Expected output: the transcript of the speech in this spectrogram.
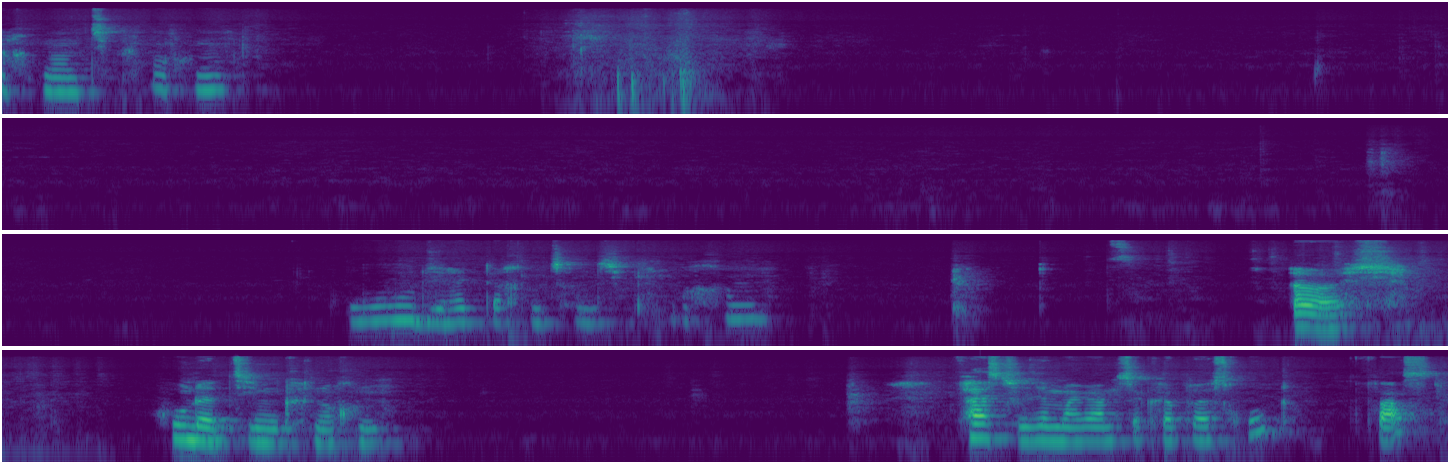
Achtundneunzig Knochen. Direkt 28 Knochen. Äh, ich- 107 Knochen. Fast wieder mein ganzer Körper ist rot. Fast.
